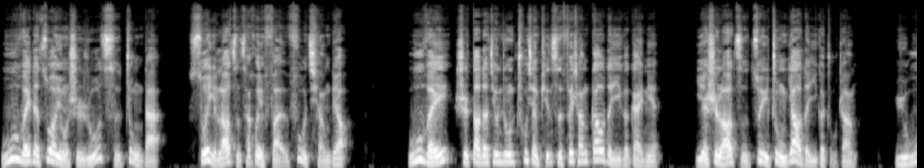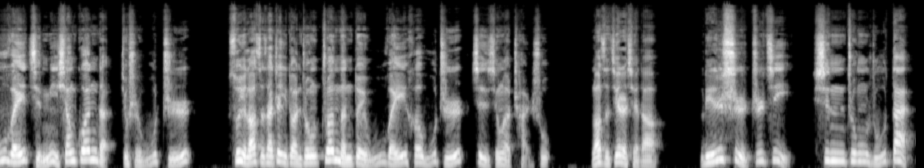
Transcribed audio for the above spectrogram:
无为的作用是如此重大，所以老子才会反复强调，无为是《道德经》中出现频次非常高的一个概念，也是老子最重要的一个主张。与无为紧密相关的就是无执，所以老子在这一段中专门对无为和无执进行了阐述。老子接着写道：“临事之际，心中如待，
